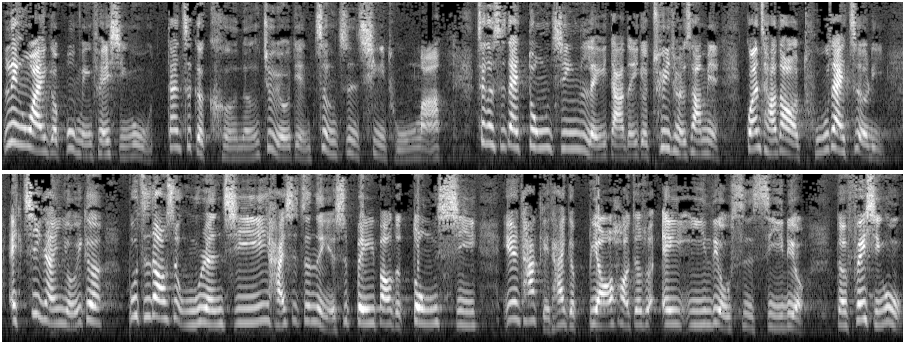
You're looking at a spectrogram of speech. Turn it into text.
另外一个不明飞行物，但这个可能就有点政治企图吗？这个是在东京雷达的一个 Twitter 上面观察到，图在这里。哎，竟然有一个不知道是无人机还是真的也是背包的东西，因为他给他一个标号叫做 A 一六四 C 六的飞行物。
